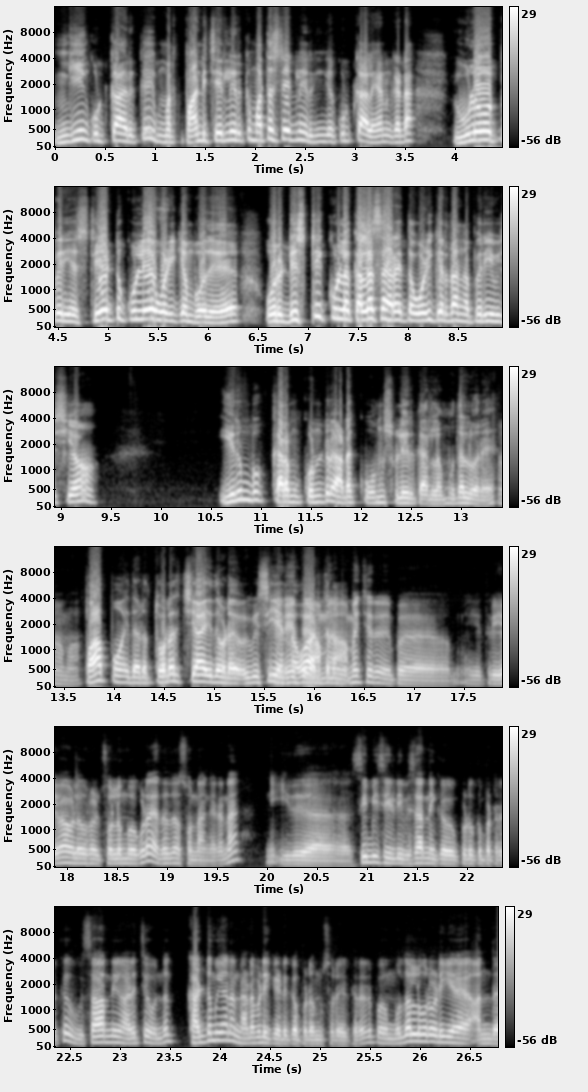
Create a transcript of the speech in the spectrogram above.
இங்கேயும் குட்கா இருக்கு பாண்டிச்சேரியிலும் இருக்கு மற்ற ஸ்டேட்லயும் இருக்கு. இங்க குட்கா இல்லையான்னு கேட்டா இவ்வளோ பெரிய ஸ்டேட்டுக்குள்ளே ஒழிக்கும் போது ஒரு டிஸ்ட்ரிக்ட்குள்ள கள்ளசாராயத்தை ஒழிக்கிறதாங்க பெரிய விஷயம். இரும்பு கரம் கொண்டு அடக்குவோம்னு சொல்லியிருக்காருல முதல்வர். ஆமா. பார்ப்போம் இதோட தொடர்ச்சியா இதோட விஷயம் என்னவோ. அமைச்சர் இப்ப திரு அவர்கள் சொல்லும்போது கூட எதை தான் சொன்னாங்க. என்னன்னா இது சிபிசிஐடி விசாரணைக்கு கொடுக்கப்பட்டிருக்கு. விசாரணை அடிச்சு வந்து கடுமையான நடவடிக்கை எடுக்கப்படும் சொல்லியிருக்கிறாரு. இப்போ முதல்வருடைய அந்த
